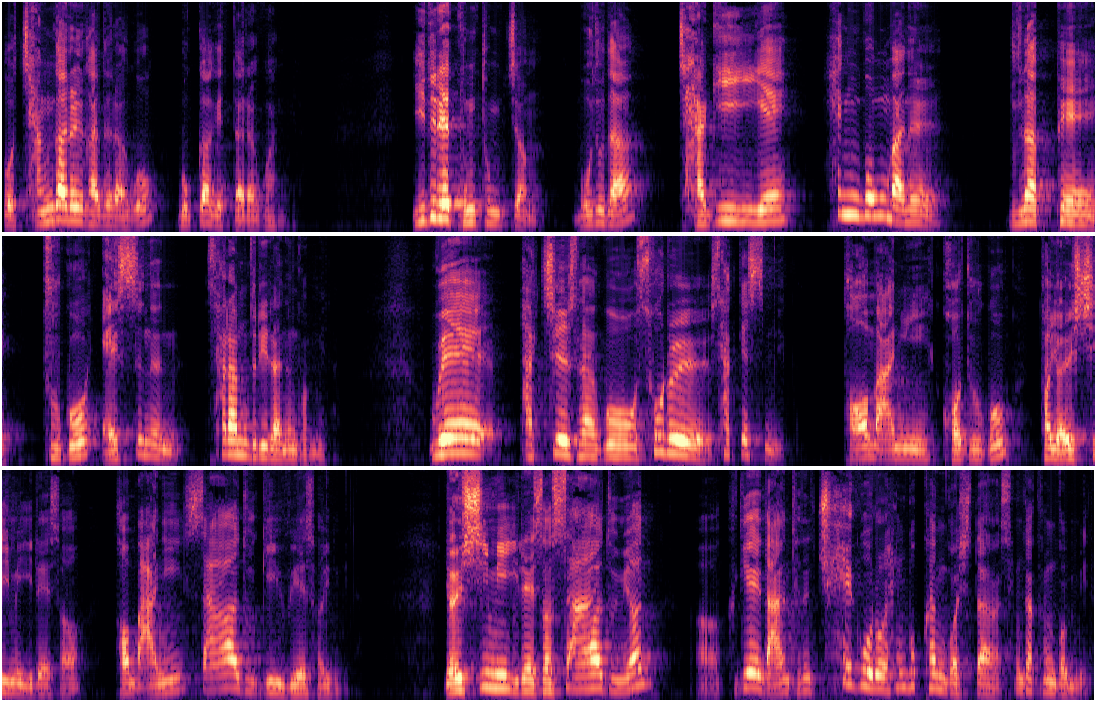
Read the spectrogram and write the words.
또 장가를 가더라고 못 가겠다라고 합니다. 이들의 공통점 모두 다 자기의 행복만을 눈앞에 두고 애쓰는 사람들이라는 겁니다. 왜 밭을 사고 소를 샀겠습니까? 더 많이 거두고 더 열심히 일해서 더 많이 쌓아두기 위해서입니다. 열심히 일해서 쌓아두면 어, 그게 나한테는 최고로 행복한 것이다 생각한 겁니다.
